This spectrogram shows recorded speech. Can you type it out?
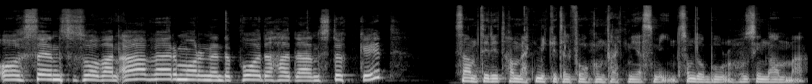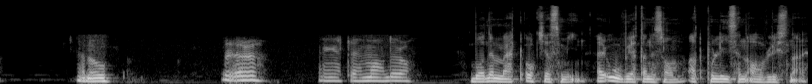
Och sen så sov han över, morgonen därpå då hade han stuckit. Samtidigt har Mert mycket telefonkontakt med Jasmin som då bor hos sin mamma. Hallå? Ja. Inget hemma, du då? Både Mert och Jasmin är ovetande om att polisen avlyssnar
